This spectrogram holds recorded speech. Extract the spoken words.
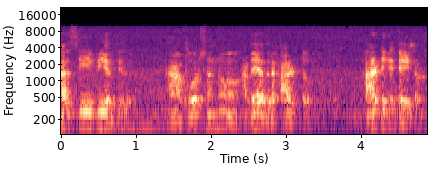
ಆರ್ ಸಿ ಬಿ ಅಂತಿದೆ. ಆ ಪೋರ್ಷನ್ ಅದೇ ಅದ್ರ ಹಾರ್ಟ್ ಹಾರ್ಟಿಗೆ ಇಟ್ಟವ್ರು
